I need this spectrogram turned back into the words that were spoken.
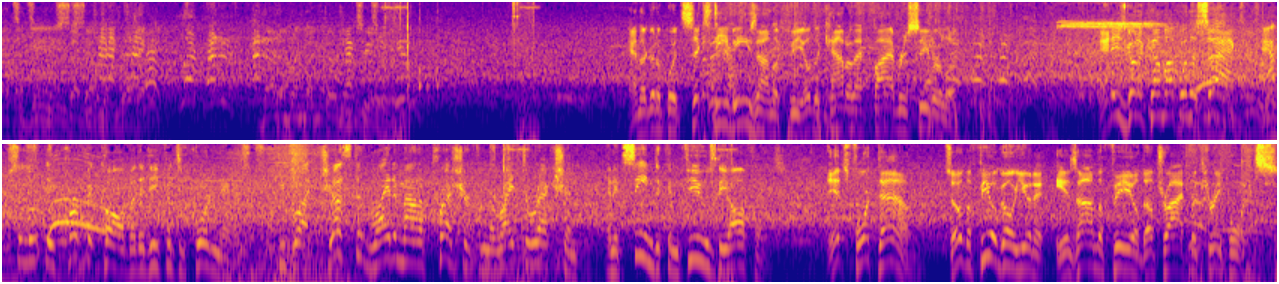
That's a gain of seven on the play. That'll bring up third and two. And they're going to put six DBs on the field to counter that five receiver look. And he's going to come up with a sack. Absolutely perfect call by the defensive coordinator. He brought just the right amount of pressure from the right direction, and it seemed to confuse the offense. It's fourth down. So the field goal unit is on the field. They'll try for three points.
